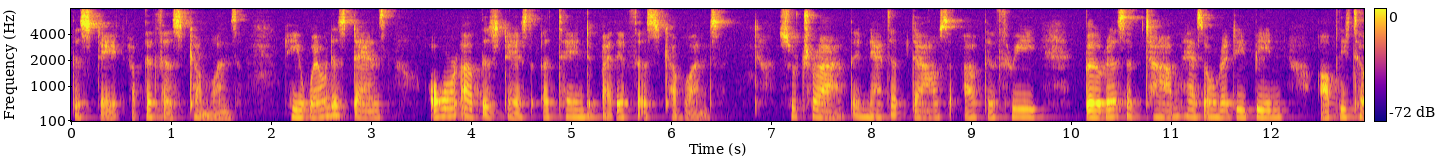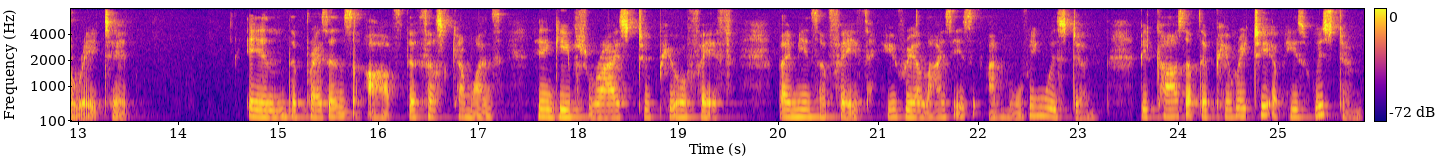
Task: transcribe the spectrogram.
the state of the Thus Come Ones. He well understands all of the states attained by the first ones. Sutra, the net of doubts of the three borders of time, has already been obliterated. In the presence of the first ones, he gives rise to pure faith. By means of faith, he realizes unmoving wisdom. Because of the purity of his wisdom,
